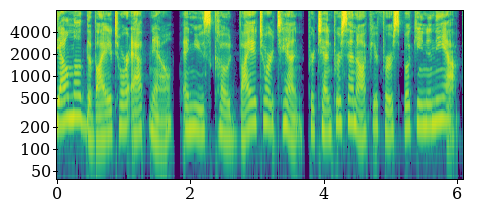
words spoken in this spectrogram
Download the Viator app now and use code Viator10 for 10% off your first booking in the app.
